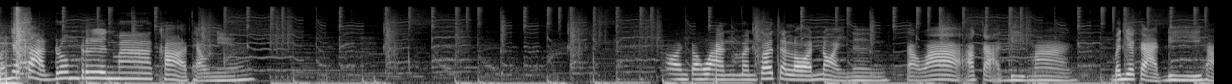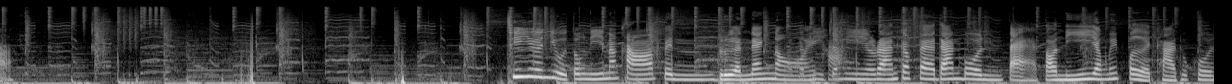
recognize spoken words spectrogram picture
บรรยากาศร่มรื่นมากค่ะแถวนี้ ตอนกลางวันมันก็จะร้อนหน่อยนึง แต่ว่าอากาศดีมาก บรรยากาศดีค่ะ ที่ยืนอยู่ตรงนี้นะคะเป็นเรือนแน่งน้อยจะมีร้านกาแฟด้านบน แต่ตอนนี้ยังไม่เปิดค่ะทุกคน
